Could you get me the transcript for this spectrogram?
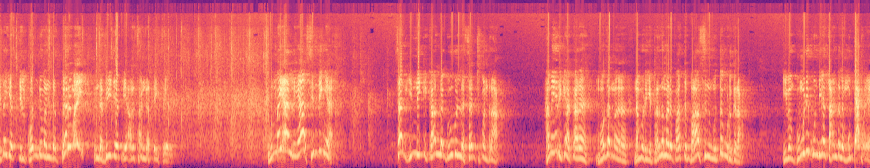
இதயத்தில் கொண்டு வந்த பெருமை இந்த பிஜேபி அரசாங்கத்தை சேரும். உண்மையா இல்லையா? சிந்திங்க. சார் இன்னைக்கு காலைல கூகுள்ல சர்ச் பண்றான். அமெரிக்காக்காரன் முத நம்முடைய பிரதமரை பார்த்து பாஸ்ன்னு முத்தம் கொடுக்கறான். இவன் கும்மிடி பூண்டியா தாண்டல முட்டா போய?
